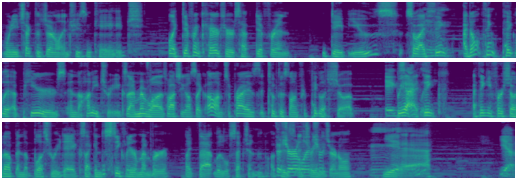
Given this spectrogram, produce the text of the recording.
when you check the journal entries in KH, like different characters have different debuts. So I think I don't think Piglet appears in the Honey Tree because I remember while I was watching, I was like, "Oh, I'm surprised it took this long for Piglet to show up." Exactly. But yeah, I think I think he first showed up in the Blustery Day because I can distinctly remember like that little section of The his journal entry in the journal. Mm. Yeah, Yeah.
